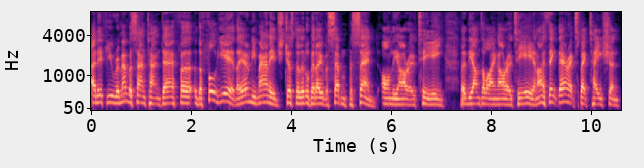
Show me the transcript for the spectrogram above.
And if you remember Santander, for the full year, they only managed just a little bit over 7% on the ROTE, uh, the underlying ROTE. And I think their expectation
